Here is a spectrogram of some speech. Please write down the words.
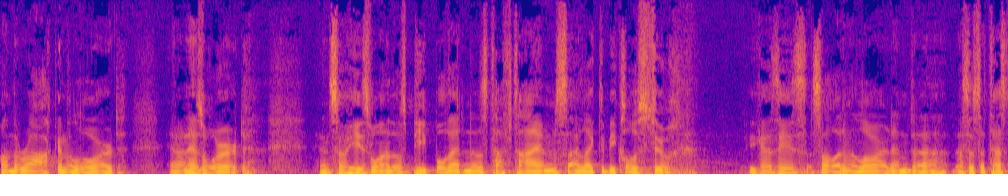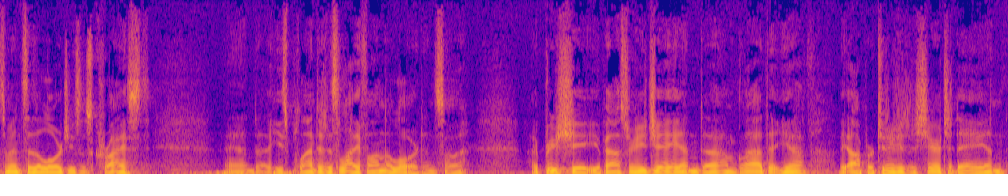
on the rock and the Lord and on his word. And so he's one of those people that in those tough times I like to be close to because he's solid in the Lord. And uh, this is a testament to the Lord Jesus Christ. And uh, he's planted his life on the Lord. And so I appreciate you, Pastor EJ, and uh, I'm glad that you have the opportunity to share today. And,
